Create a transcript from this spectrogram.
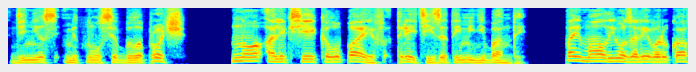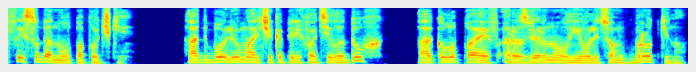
Денис метнулся было прочь, но Алексей Колупаев, третий из этой мини-банды, поймал его за левый рукав и суданул по почке. От боли у мальчика перехватило дух, а Колупаев развернул его лицом к Бродкину,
